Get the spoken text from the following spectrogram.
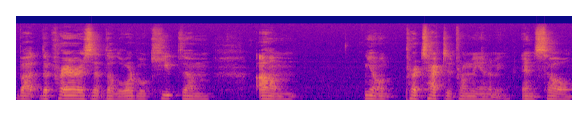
But the prayer is that the Lord will keep them um, you know, protected from the enemy. And so,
